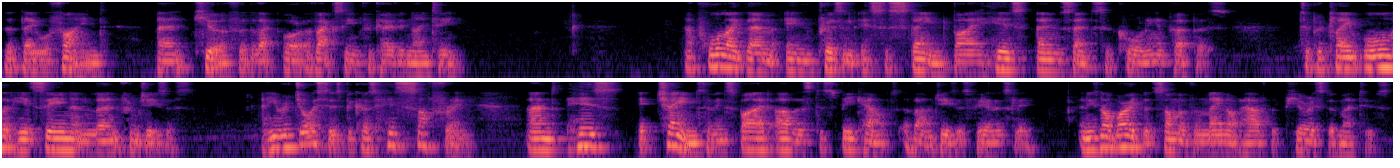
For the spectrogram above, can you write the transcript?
that they will find a cure for the or a vaccine for COVID 19. Now, Paul, like them in prison, is sustained by his own sense of calling and purpose to proclaim all that he has seen and learned from Jesus. And he rejoices because his suffering and his chains have inspired others to speak out about Jesus fearlessly. And he's not worried that some of them may not have the purest of motives,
